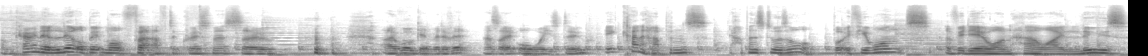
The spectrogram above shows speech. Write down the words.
I'm carrying a little bit more fat after Christmas so I will get rid of it as I always do. It kind of happens it happens to us all. But if you want a video on how I lose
